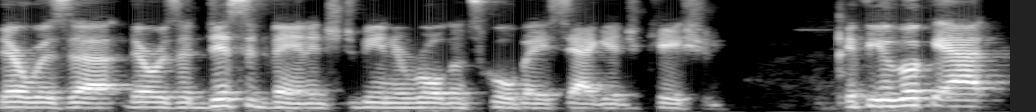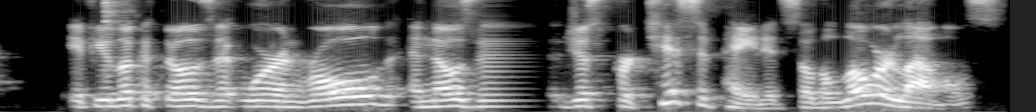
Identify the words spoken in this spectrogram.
there was a there was a disadvantage to being enrolled in school-based ag education. If you look at if you look at those that were enrolled and those that just participated, so the lower levels,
